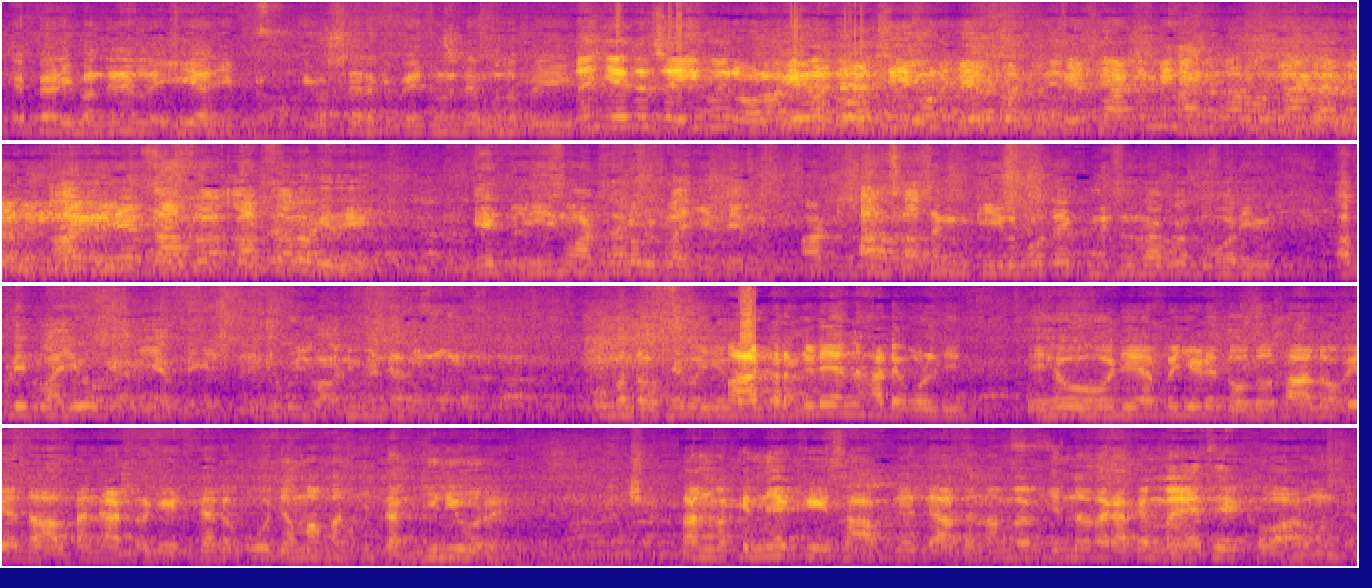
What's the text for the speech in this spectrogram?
ਇਹ ਪਹਿਲੀ ਬੰਦੇ ਨੇ ਲਈ ਆ ਜੀ ਕਿ ਉਸੇ ਰਕਬੇ ਤੋਂ ਤੇ ਮਤਲਬ ਵੀ ਨਹੀਂ ਜੇ ਤਾਂ ਸਹੀ ਕੋਈ ਰੌਲਾ ਨਹੀਂ ਤਾਂ ਅਸੀਂ ਹੁਣ ਬਿਲਕੁਲ ਫਿਰ ਤੇ 8 ਮਹੀਨੇ ਦਾ ਰੌਲਾ ਹੈਗਾ ਅੱਜ ਇਹ 10 8 ਸਾਲ ਹੋ ਗਏ ਜੀ। ਇਹ ਚੀਜ਼ ਨੂੰ 8 ਸਾਲ ਹੋ ਗਏ ਅਪਲਾਈ ਕੀਤੇ ਨੂੰ। ਅੱਠ ਹਾਂ ਸਿੰਘ ਵਕੀਲ ਕੋ ਤੇ ਕਮਿਸ਼ਨਰ ਸਾਹਿਬ ਕੋ ਦੋ ਵਾਰੀ ਆਪਣੀ ਅਪਲਾਈ ਹੋ ਗਿਆ ਜੀ ਐਪਲੀਕੇਸ਼ਨ ਇਹ 'ਚ ਕੋਈ ਜਵਾਬ ਨਹੀਂ ਮਿਲਿਆ ਉਹ ਬੰਦਾ ਉੱਥੇ ਹੋਈ ਜਾਂਦਾ। ਆਰਡਰ ਜਿਹੜੇ ਹਨ ਸਾਡੇ ਕੋਲ ਜੀ ਇਹ ਉਹ ਜਿਹੇ ਆ ਵੀ ਜਿਹੜੇ 2-2 ਸਾਲ ਹੋ ਗਏ ਅਦਾਲਤਾਂ ਨੇ ਆਰਡਰ ਕੀਤੇ ਆ ਤੇ ਉਹ ਜਮਾਬੰਦੀ ਦਰਜ ਹੀ ਨਹੀਂ ਹੋ ਰਹੇ। ਤੁਹਾਨੂੰ ਮੈਂ ਕਿੰਨੇ ਕੇਸ ਆਪ ਦੇ ਲਿਆ ਦਿੰਦਾ ਮੈਂ ਜਿੰਨਾ ਦਾ ਕਰਕੇ ਮੈਂ ਇੱਥੇ ਖਵਾਰ ਹੋਣ ਡਿਆ।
